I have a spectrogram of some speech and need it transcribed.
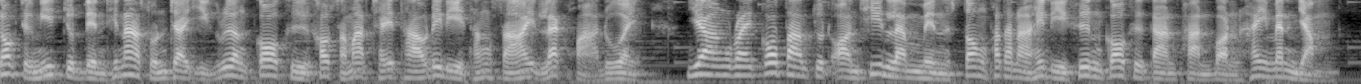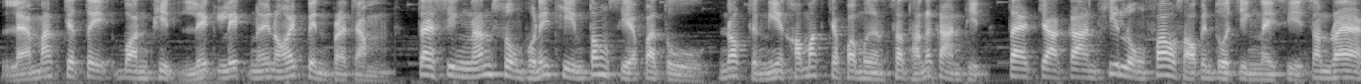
นอกจากนี้จุดเด่นที่น่าสนใจอีกเรื่องก็คือเขาสามารถใช้เท้าได้ดีทั้งซ้ายและขวาด้วย อย่างไรก็ตามจุดอ่อนที่แลมเมนส์ต้องพัฒนาให้ดีขึ้นก็คือการผ่านบอลให้แม่นยำ และมักจะเตะบอลผิดเล็กๆ น้อยๆ เป็นประจำ แต่สิ่งนั้นส่งผลให้ทีมต้องเสียประตู นอกจากนี้เขามักจะประเมินสถานการณ์ผิด แต่จากการที่ลงเฝ้าเสาเป็นตัวจริงในซีซั่นแรก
